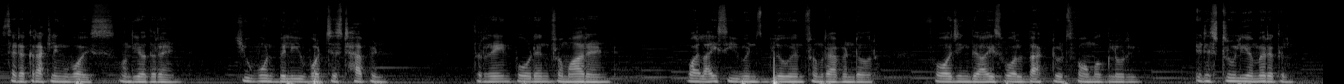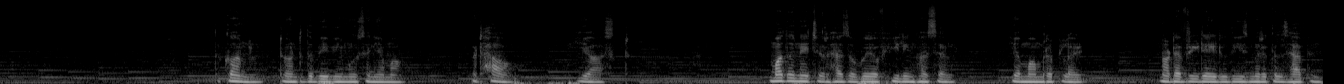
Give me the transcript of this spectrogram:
said a crackling voice on the other end. You won't believe what just happened. The rain poured in from our end, while icy winds blew in from Ravendor, forging the ice wall back to its former glory. It is truly a miracle. The colonel turned to the baby moose and Yama. But how? he asked. Mother Nature has a way of healing herself, your mom replied. Not every day do these miracles happen.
